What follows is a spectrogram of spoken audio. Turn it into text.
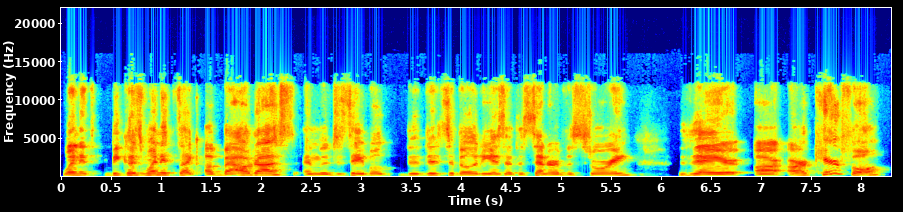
when it's, because when it's like about us and the disabled, the disability is at the center of the story, they are, are careful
